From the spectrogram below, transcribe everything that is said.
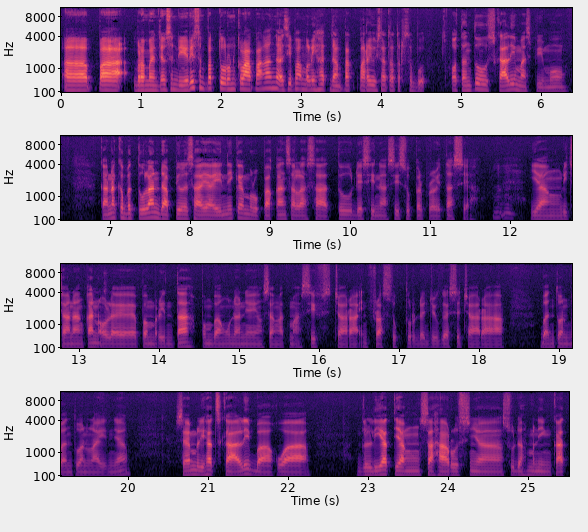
eh, Pak Bramantio sendiri sempat turun ke lapangan nggak sih Pak melihat dampak pariwisata tersebut? Oh tentu sekali Mas Bimo. Karena kebetulan dapil saya ini kan merupakan salah satu destinasi super prioritas ya. Yang dicanangkan oleh pemerintah pembangunannya yang sangat masif secara infrastruktur dan juga secara bantuan-bantuan lainnya. Saya melihat sekali bahwa geliat yang seharusnya sudah meningkat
